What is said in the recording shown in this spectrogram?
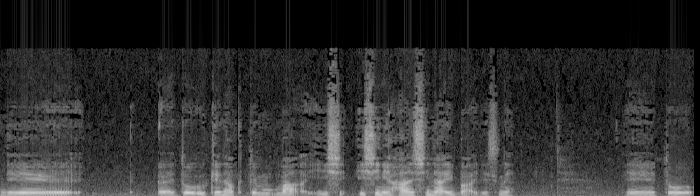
で、えーと、受けなくても、まあ、意思に反しない場合ですね。えーと、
